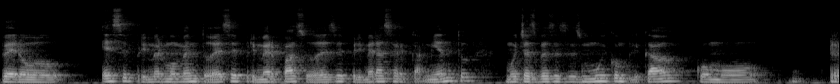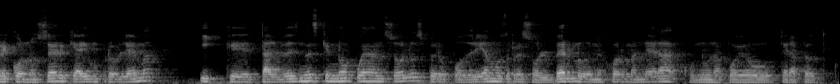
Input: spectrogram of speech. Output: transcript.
pero ese primer momento, ese primer paso, ese primer acercamiento, muchas veces es muy complicado como reconocer que hay un problema y que tal vez no es que no puedan solos, pero podríamos resolverlo de mejor manera con un apoyo terapéutico.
